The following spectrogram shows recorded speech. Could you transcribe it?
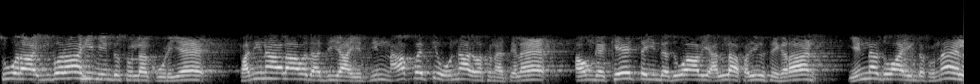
சூரா இப்ராஹிம் என்று சொல்லக்கூடிய பதினாலாவது அத்தியாயத்தின் நாற்பத்தி ஒன்னாவது வசனத்துல அவங்க கேட்ட இந்த துவாவை அல்லாஹ் பதிவு செய்கிறான். என்ன துவா என்று சொன்னால்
